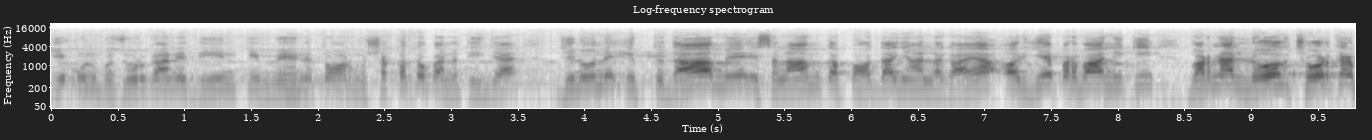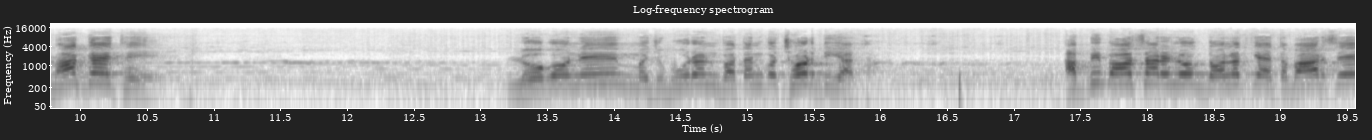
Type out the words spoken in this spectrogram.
ये उन बुजुर्गान दीन की मेहनतों और मशक्क़तों का नतीजा है जिन्होंने इब्तदा में इस्लाम का पौधा यहाँ लगाया और ये परवाह नहीं की, वरना लोग छोड़कर भाग गए थे। लोगों ने मजबूरन वतन को छोड़ दिया था। अब भी बहुत सारे लोग दौलत के एतबार से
